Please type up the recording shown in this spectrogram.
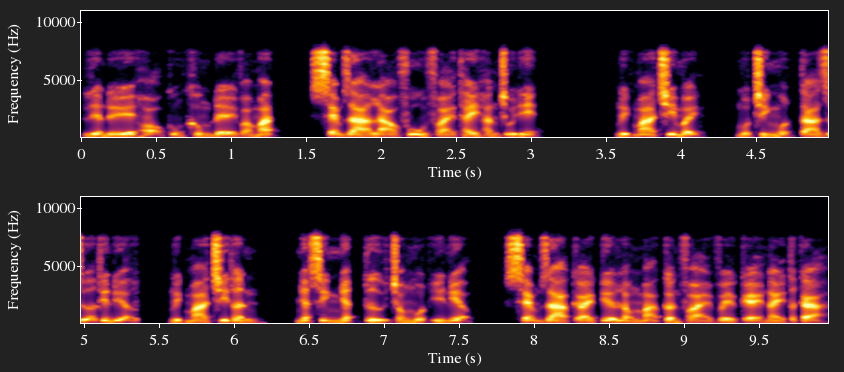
liền đế họ cũng không để vào mắt, xem ra lão phu phải thay hắn chửi ít nghịch ma chi mệnh, một chính một tà giữa thiên địa, nghịch ma chi thân, nhất sinh nhất tử trong một ý niệm, xem ra cái kia long mã cần phải về kẻ này tất cả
